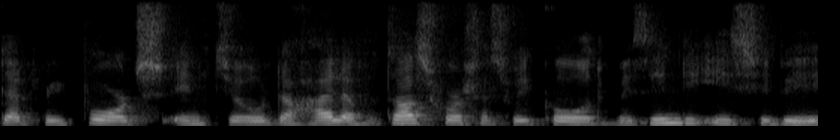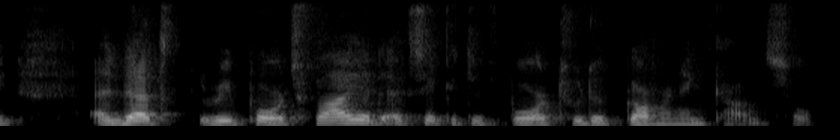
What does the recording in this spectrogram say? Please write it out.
that reports into the high level task force, as we call it, within the ECB, and that reports via the executive board to the governing council.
